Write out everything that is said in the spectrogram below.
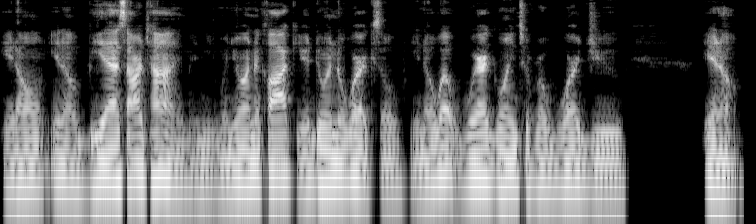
you don't you know BS our time, and when you're on the clock, you're doing the work. So you know what? We're going to reward you you know.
